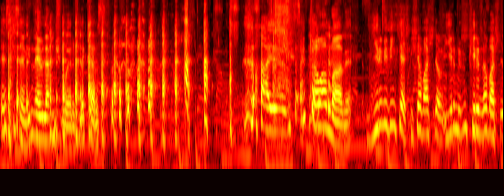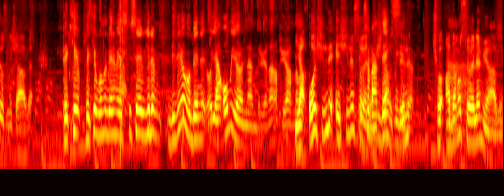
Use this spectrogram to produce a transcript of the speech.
eski sevgilin evlenmiş bu herifle karısı. Hayır. tamam mı abi? 20 bin keş işe başla. 20 bin primle başlıyorsun işe abi. Peki peki bunu benim eski sevgilim biliyor mu beni? Yani o mu yönlendiriyor? Ne yapıyor anlamadım. Ya o şimdi eşine söylemiş. Yoksa ben denk mi geliyorum? Ço- adama Ha. söylemiyor abi.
